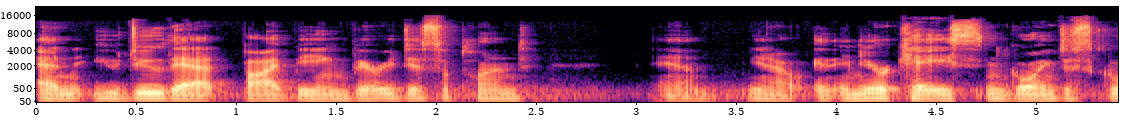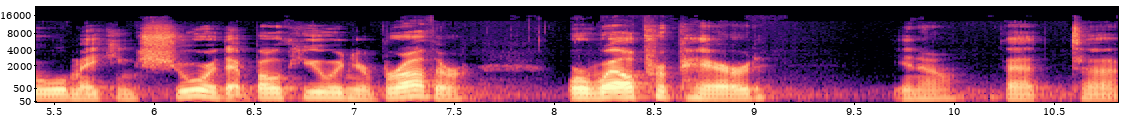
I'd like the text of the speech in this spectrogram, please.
And you do that by being very disciplined and, you know, in, in your case, in going to school, making sure that both you and your brother were well prepared, you know, that uh,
